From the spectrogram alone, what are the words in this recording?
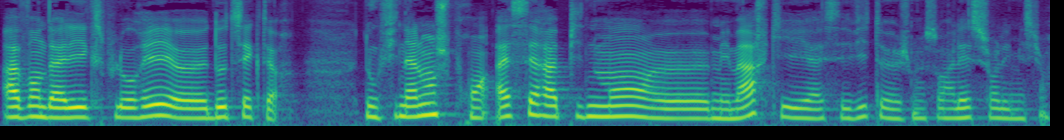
avant d'aller explorer d'autres secteurs. Donc, finalement, je prends assez rapidement mes marques et assez vite, je me sens à l'aise sur les missions.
